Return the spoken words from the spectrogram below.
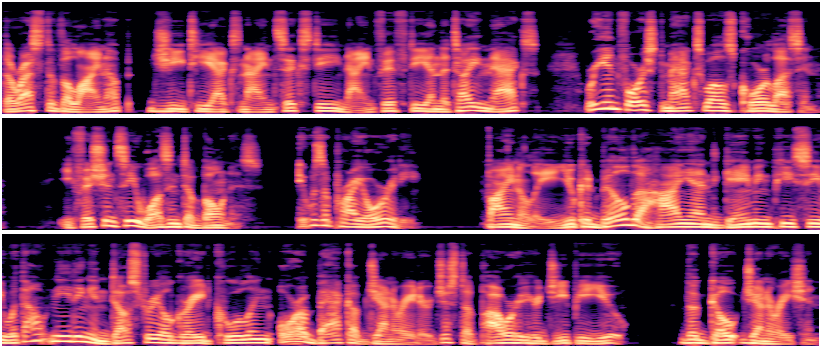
The rest of the lineup, GTX 960, 950, and the Titan X, reinforced Maxwell's core lesson efficiency wasn't a bonus, it was a priority. Finally, you could build a high end gaming PC without needing industrial grade cooling or a backup generator just to power your GPU. The GOAT generation,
